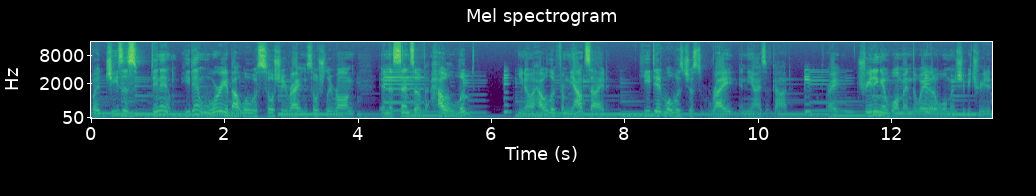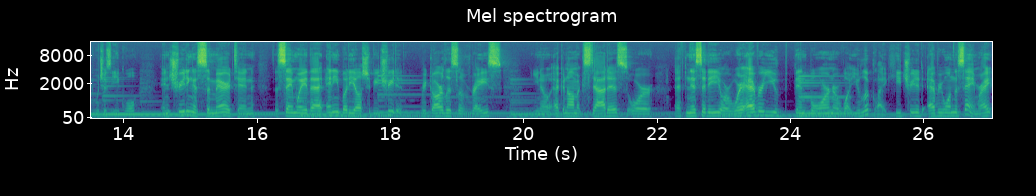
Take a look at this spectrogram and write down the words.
But Jesus didn't he didn't worry about what was socially right and socially wrong in the sense of how it looked, you know, how it looked from the outside. He did what was just right in the eyes of God, right? Treating a woman the way that a woman should be treated, which is equal, and treating a Samaritan the same way that anybody else should be treated, regardless of race, you know, economic status or ethnicity or wherever you've been born or what you look like. He treated everyone the same, right?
